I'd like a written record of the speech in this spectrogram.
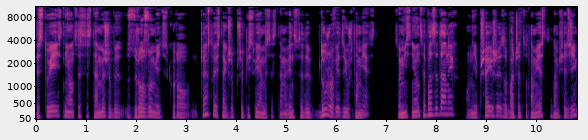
testuje istniejące systemy, żeby zrozumieć, skoro często jest tak, że przepisujemy systemy, więc wtedy dużo wiedzy już tam jest. Są istniejące bazy danych, on je przejrzy, zobaczy, co tam jest, co tam siedzi.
